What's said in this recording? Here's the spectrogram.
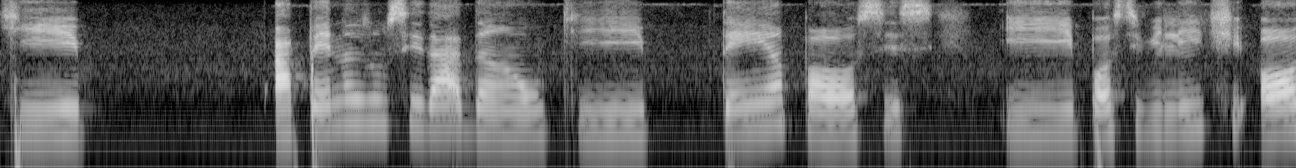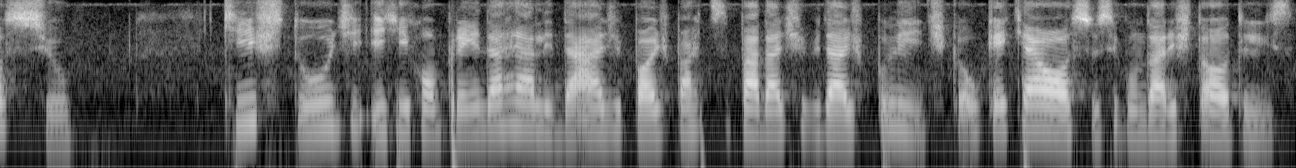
que apenas um cidadão que tenha posses e possibilite ócio, que estude e que compreenda a realidade pode participar da atividade política. O que é ócio, segundo Aristóteles?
